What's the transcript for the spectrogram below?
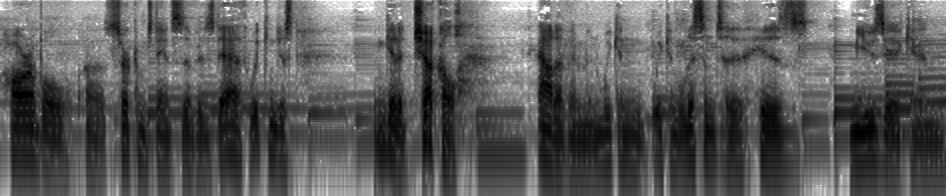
horrible uh, circumstances of his death, we can just get a chuckle out of him, and we can we can listen to his music and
